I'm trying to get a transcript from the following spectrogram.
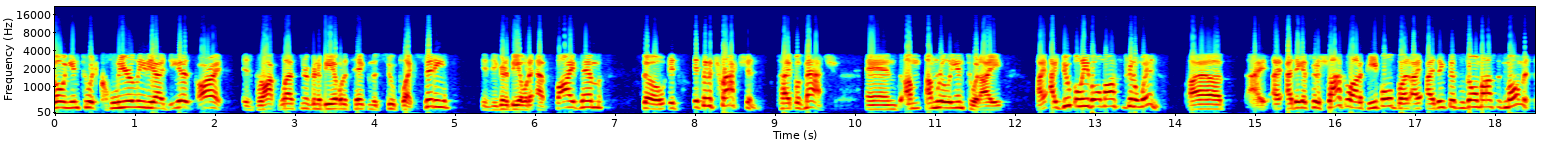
Going into it, clearly the idea is all right, is Brock Lesnar going to be able to take him to Suplex City? Is he going to be able to F5 him? So it's it's an attraction type of match, and I'm I'm really into it. I I, I do believe Omos is going to win. Uh, I I think it's going to shock a lot of people, but I, I think this is Omos's moment.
